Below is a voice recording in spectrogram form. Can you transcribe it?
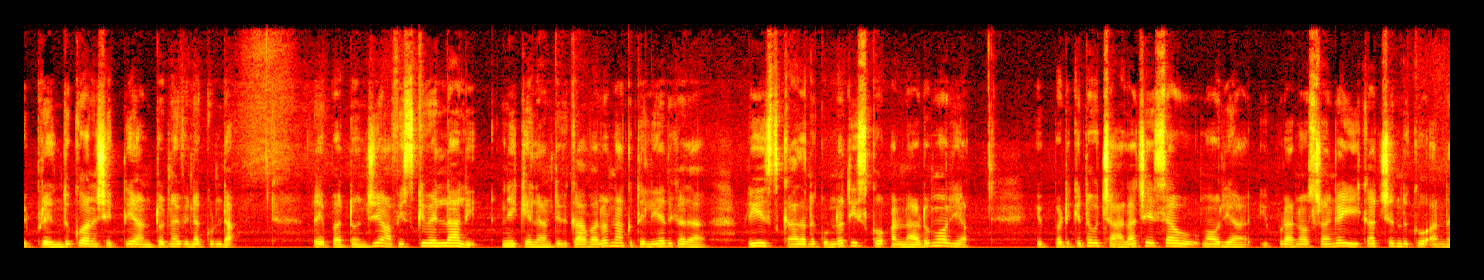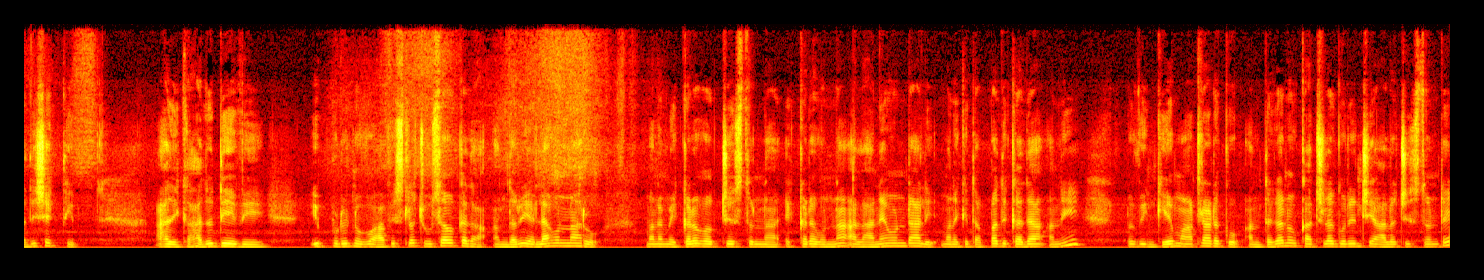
ఇప్పుడు ఎందుకు అని శక్తి అంటున్నా వినకుండా. రేపటి నుంచి ఆఫీస్కి వెళ్ళాలి. నీకు ఎలాంటివి కావాలో నాకు తెలియదు కదా. ప్లీజ్ కాదనకుండా తీసుకో అన్నాడు మౌర్య. ఇప్పటికీ నువ్వు చాలా చేశావు మౌర్య. ఇప్పుడు అనవసరంగా ఈ ఖర్చు ఎందుకు అన్నది శక్తి. అది కాదు దేవి. ఇప్పుడు నువ్వు ఆఫీస్లో చూసావు కదా. అందరూ ఎలా ఉన్నారు? మనం ఎక్కడ వర్క్ చేస్తున్నా ఎక్కడ ఉన్నా అలానే ఉండాలి. మనకి తప్పదు కదా అని నువ్వు ఇంకేం మాట్లాడకు. అంతగా నువ్వు ఖర్చుల గురించి ఆలోచిస్తుంటే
